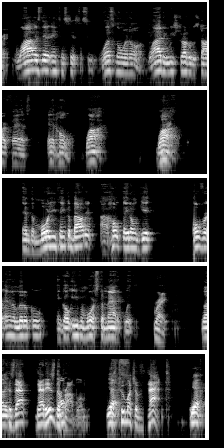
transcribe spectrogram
Right. Why is there inconsistency? What's going on? Why do we struggle to start fast at home? Why? Why? And the more you think about it, I hope they don't get over analytical and go even more schematic with it. Right. Like because that that is the problem. Yes. There's too much of that. Yeah.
